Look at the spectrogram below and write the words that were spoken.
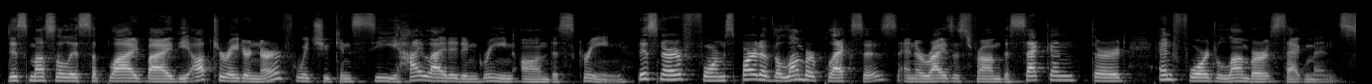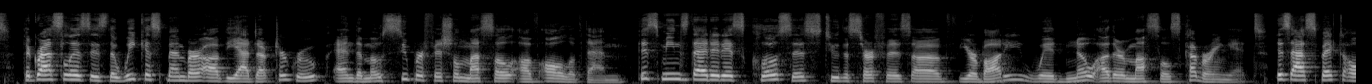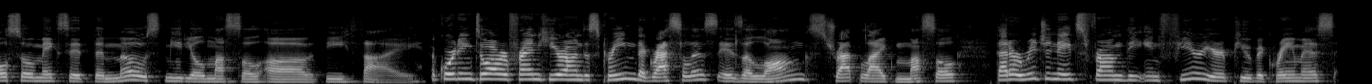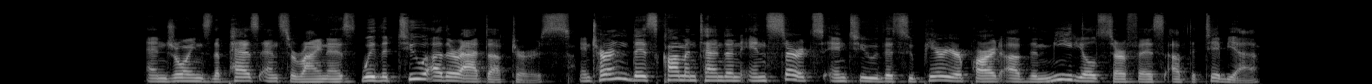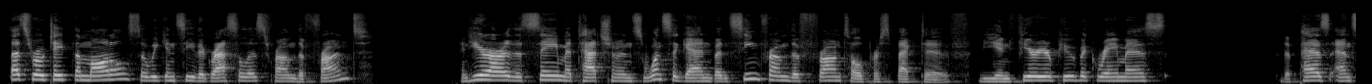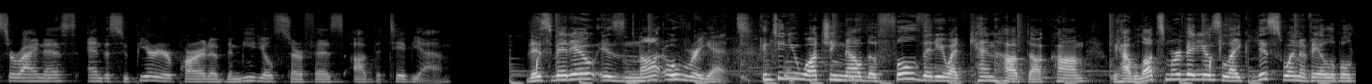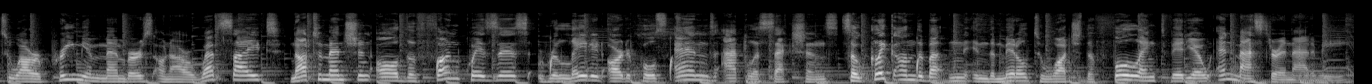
This muscle is supplied by the obturator nerve, which you can see highlighted in green on the screen. This nerve forms part of the lumbar plexus and arises from the second, third, and fourth lumbar segments. The gracilis is the weakest member of the adductor group and the most superficial muscle of all of them. This means that it is closest to the surface of your body with no other muscles covering it. This aspect also makes it the most medial muscle of the thigh. According to our friend here on the screen, the gracilis is a long, strap-like muscle that originates from the inferior pubic ramus and joins the pes anserinus with the two other adductors. In turn, this common tendon inserts into the superior part of the medial surface of the tibia. Let's rotate the model so we can see the gracilis from the front. And here are the same attachments once again, but seen from the frontal perspective. The inferior pubic ramus the pes anserinus, and the superior part of the medial surface of the tibia. This video is not over yet. Continue watching now the full video at kenhub.com. We have lots more videos like this one available to our premium members on our website, not to mention all the fun quizzes, related articles, and atlas sections. So click on the button in the middle to watch the full-length video and master anatomy.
